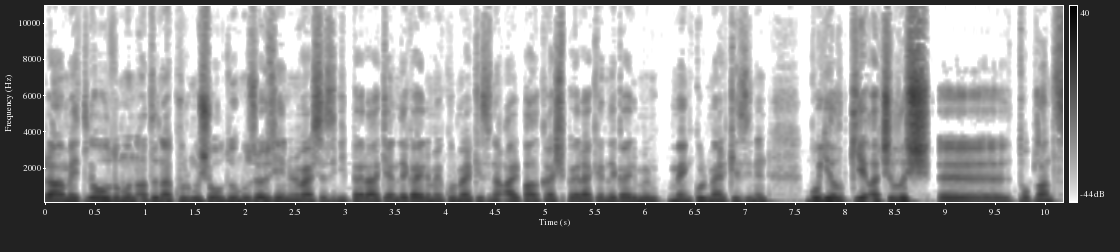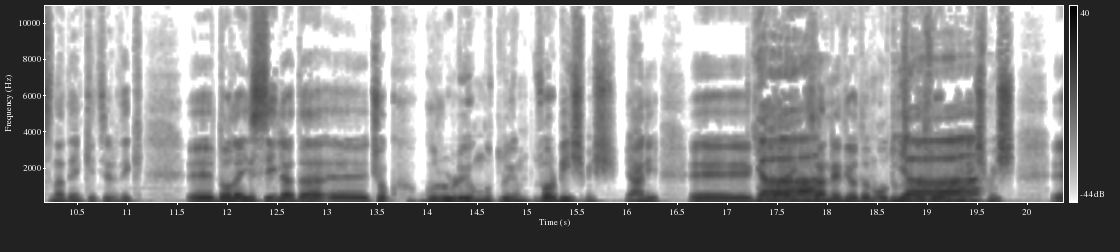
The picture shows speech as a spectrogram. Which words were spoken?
rahmetli oğlumun adına kurmuş olduğumuz Özyeğin Üniversitesi'ndeki Perakende Gayrimenkul Merkezi'ne Alp Alkaş Perakende Gayrimenkul Merkezi'nin bu yılki açılış e, toplantısına denk getirdik. E, dolayısıyla da e, çok gururluyum, mutluyum. Zor bir işmiş. Yani e, kolay ya, zannediyordum. Oldukça ya. da zor bir işmiş. E,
